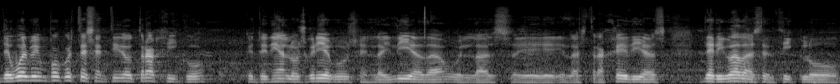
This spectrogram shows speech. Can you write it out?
devuelve un poco este sentido trágico que tenían los griegos en la Ilíada o en las, eh, las tragedias derivadas del ciclo,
